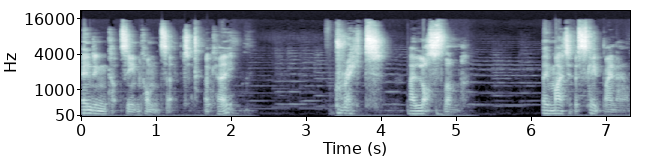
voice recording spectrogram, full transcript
Ending cutscene concept. Okay. Great! I lost them. They might have escaped by now.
